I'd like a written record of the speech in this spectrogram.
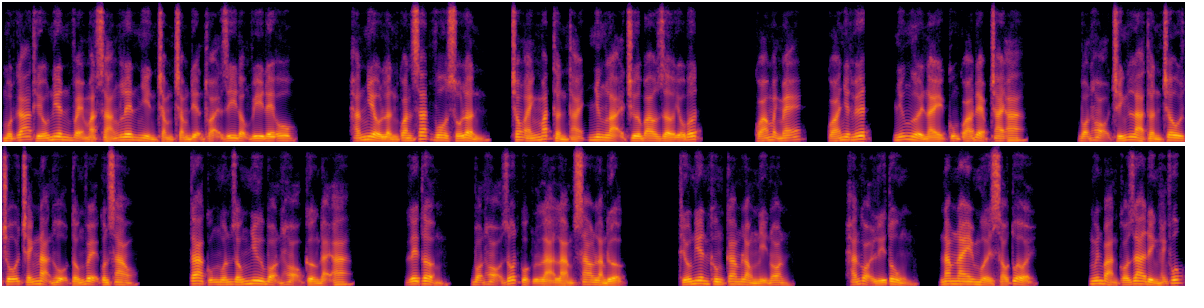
Một gã thiếu niên vẻ mặt sáng lên nhìn chằm chằm điện thoại di động video. Hắn nhiều lần quan sát vô số lần, trong ánh mắt thần thái nhưng lại chưa bao giờ yếu bớt. Quá mạnh mẽ, quá nhiệt huyết, những người này cũng quá đẹp trai a bọn họ chính là thần châu chỗ tránh nạn hộ tống vệ quân sao? Ta cũng muốn giống như bọn họ cường đại a. Ghê tởm, bọn họ rốt cuộc là làm sao làm được? Thiếu niên không cam lòng nỉ non. Hắn gọi lý tùng, năm nay mười sáu tuổi. Nguyên bản có gia đình hạnh phúc,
